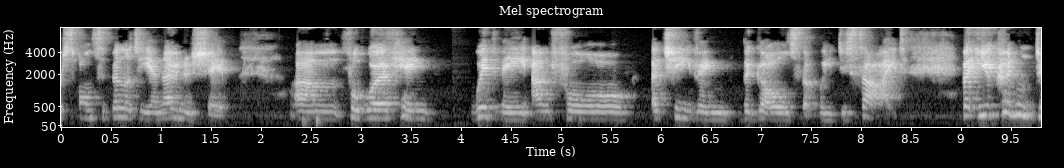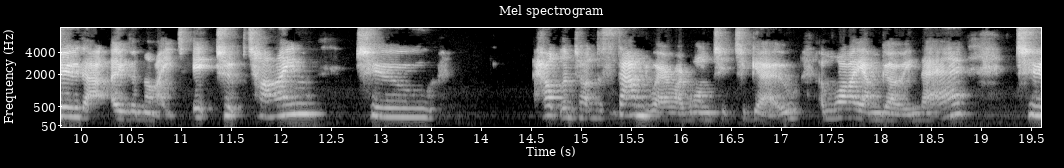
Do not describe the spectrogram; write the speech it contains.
responsibility and ownership um, for working with me and for achieving the goals that we decide. But you couldn't do that overnight. It took time to help them to understand where I wanted to go and why I'm going there, to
